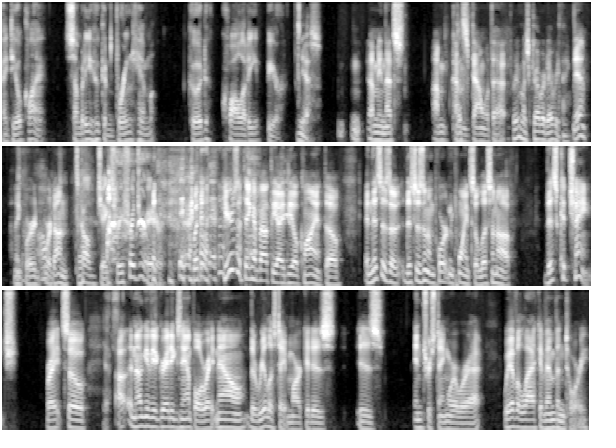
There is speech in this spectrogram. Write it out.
Ideal client. Somebody who can bring him good quality beer. yes, I mean, that's I'm kind That's- of down with that. pretty much covered everything. Yeah, I think we're Oh, we're done. It's called Jake's Refrigerator. But here's the thing about the ideal client, though, and this is a this is an important point. So listen up. This could change, right? So yes. Uh, and I'll give you a great example. Right now, the real estate market is is interesting where we're at. We have a lack of inventory,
